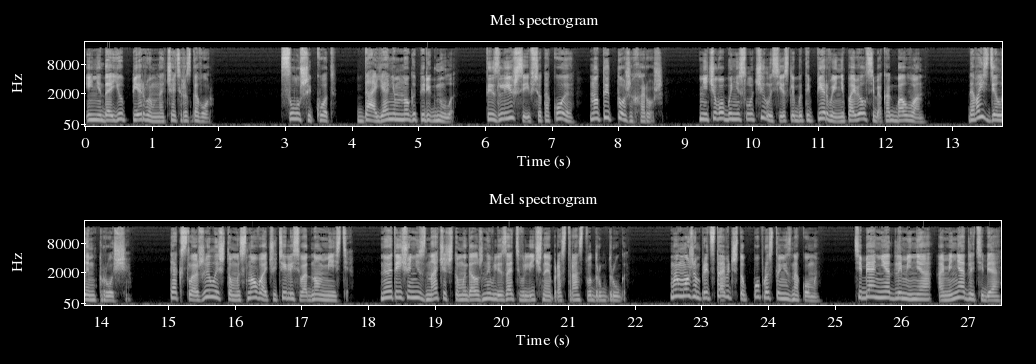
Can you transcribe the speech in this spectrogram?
и не даю первым начать разговор. «Слушай, кот, да, я немного перегнула. Ты злишься и все такое, но ты тоже хорош. Ничего бы не случилось, если бы ты первый не повел себя как болван. Давай сделаем проще. Так сложилось, что мы снова очутились в одном месте. Но это еще не значит, что мы должны влезать в личное пространство друг друга. Мы можем представить, что попросту не знакомы. Тебя нет для меня, а меня для тебя.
